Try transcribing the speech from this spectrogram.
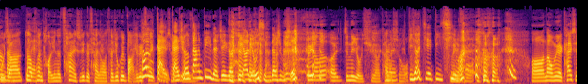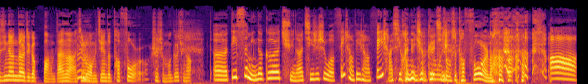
国家大部分讨厌的菜是这个菜的话，他就会把这个菜改改成当地的这个比较流行的是不是？非常的呃，真的有趣啊，看的时候比较接地气嘛。哦，那我们也开始今天的这个榜单啊，进入我们今天的 Top Four 是什么歌曲呢？呃，第四名的歌曲呢，其实是我非常非常非常喜欢的一首歌曲。为什么是 Top Four 呢？哦。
